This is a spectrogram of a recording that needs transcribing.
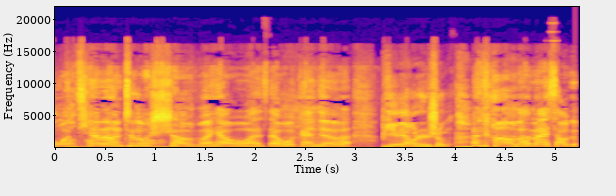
我天呐，这都什么呀！哇塞，我感觉吧 别样人生，外卖小哥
